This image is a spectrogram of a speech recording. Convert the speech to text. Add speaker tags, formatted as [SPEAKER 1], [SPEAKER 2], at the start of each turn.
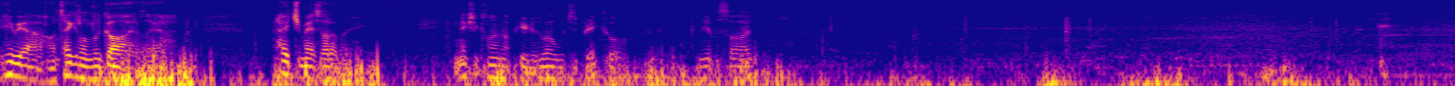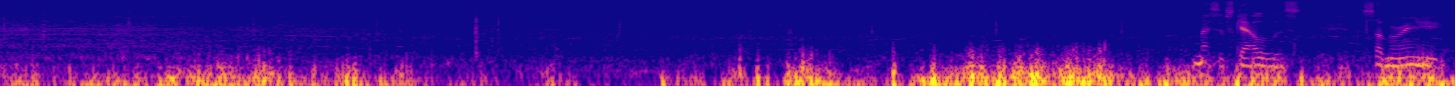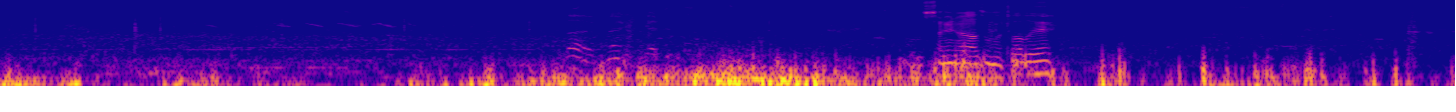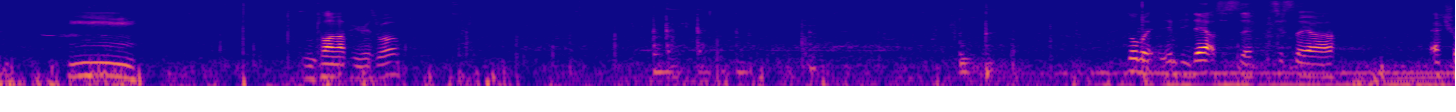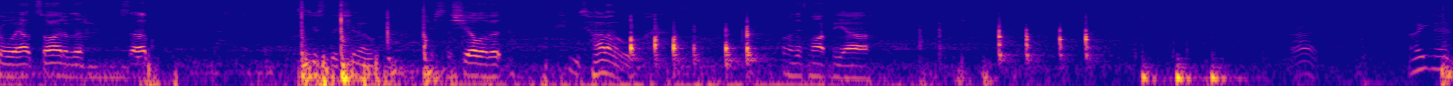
[SPEAKER 1] here we are. I'm taking a little guide of the HMS Otway. You can actually climb up here as well, which is pretty cool. On the other side. Massive scale of this submarine here. All the sonars on the top there. Hmm. You can climb up here as well. It's all but emptied out. It's just the, it's just the uh, actual outside of the sub.
[SPEAKER 2] It's just the shell.
[SPEAKER 1] Just the shell of it.
[SPEAKER 2] She's hollow.
[SPEAKER 1] Of this might be uh. Alright.
[SPEAKER 2] I think they've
